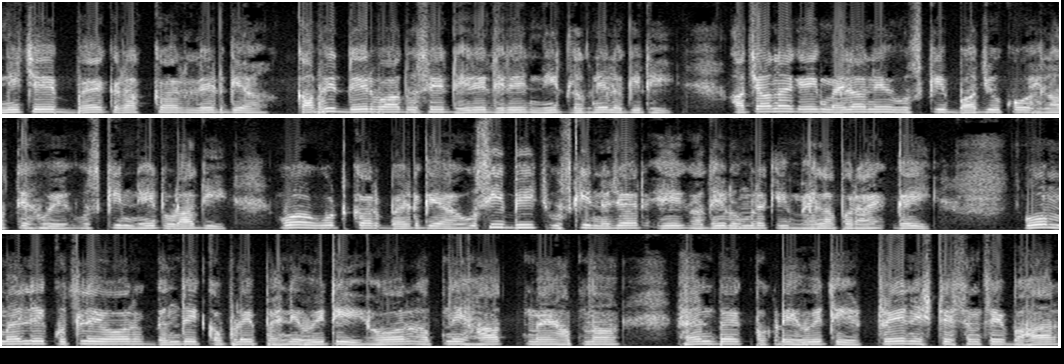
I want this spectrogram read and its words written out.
नीचे बैग रख कर लेट गया। काफ़ी देर बाद उसे धीरे धीरे नींद लगने लगी थी। अचानक एक महिला ने उसकी बाजू को हिलाते हुए उसकी नींद उड़ा दी। वह उठकर बैठ गया। उसी बीच उसकी नज़र एक अधेड़ उम्र की महिला पर आ गई। वो मैले कुचले और गंदे कपड़े पहने हुई थी और अपने हाथ में अपना हैंडबैग पकड़ी हुई थी। ट्रेन स्टेशन से बाहर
